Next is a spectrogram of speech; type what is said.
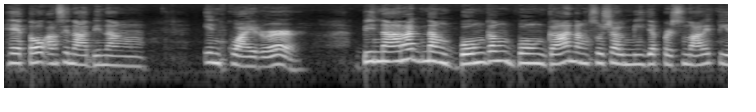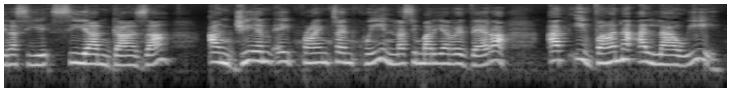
Heto ang sinabi ng Inquirer. Binarag ng bonggang-bongga ng social media personality na si Sian Gaza ang GMA primetime queen na si Marian Rivera at Ivana Alawi.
